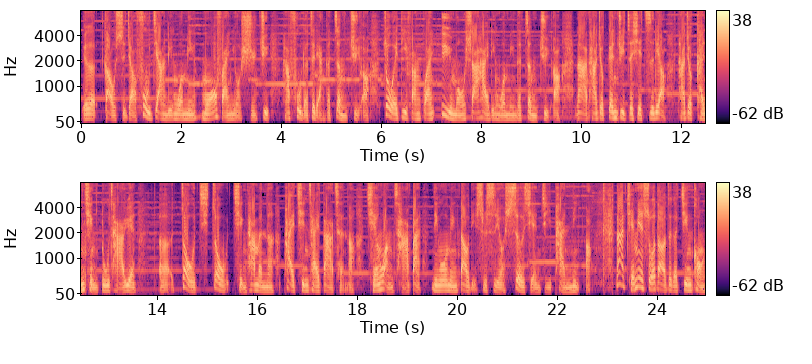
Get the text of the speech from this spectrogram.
有一个告。是叫副将林文明模反有实据，他附了这两个证据啊，作为地方官预谋杀害林文明的证据啊，那他就根据这些资料，他就恳请督察院，呃，奏奏请他们呢派钦差大臣啊前往查办林文明到底是不是有涉嫌及叛逆啊。那前面说到这个金控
